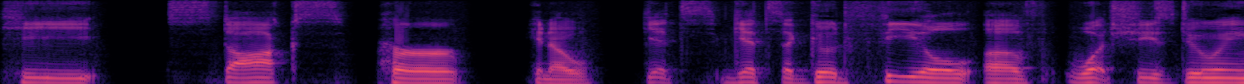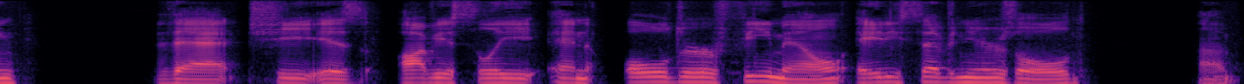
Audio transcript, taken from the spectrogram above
He stalks her, you know, gets gets a good feel of what she's doing. That she is obviously an older female, eighty seven years old. Um,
